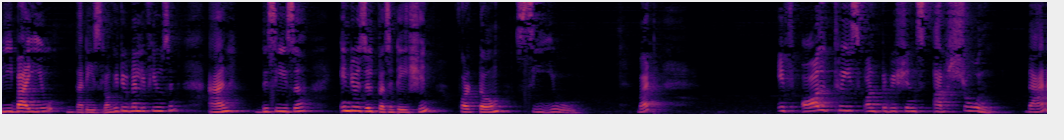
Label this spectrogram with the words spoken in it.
B by U that is longitudinal diffusion and this is a individual presentation for term CU. But if all three contributions are shown then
